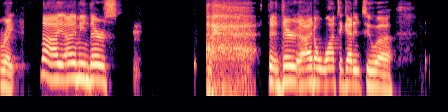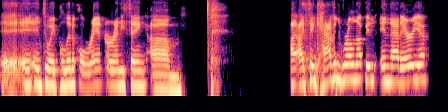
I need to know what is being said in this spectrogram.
Right. No, I, I mean, there's there. I don't want to get into a i- into a political rant or anything. Um, I, I think having grown up in in that area,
